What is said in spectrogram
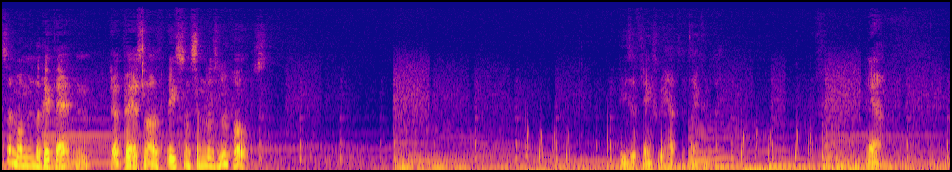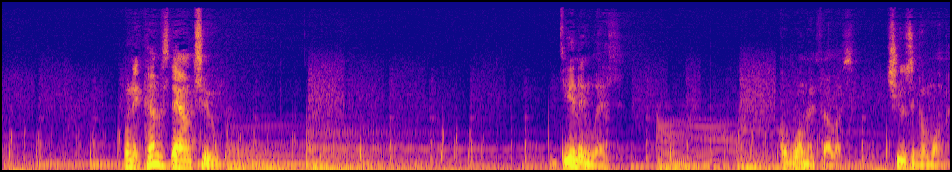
Well, some of them look at that and they'll pass laws based on some of those loopholes. These are things we have to think about. Now, when it comes down to dealing with a woman, fellas, choosing a woman.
